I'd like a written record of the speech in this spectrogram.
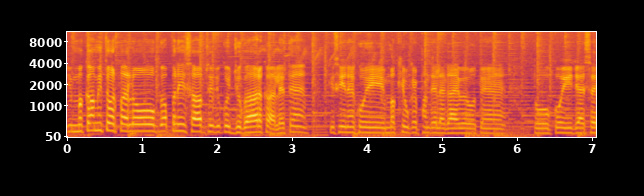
ये मकामी तौर पर लोग अपने हिसाब से जो कोई जुगाड़ कर लेते हैं किसी ने कोई मक्खियों के फंदे लगाए हुए होते हैं तो कोई जैसे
